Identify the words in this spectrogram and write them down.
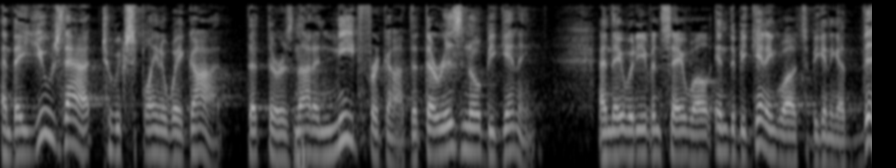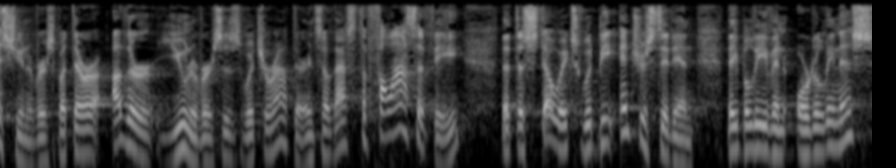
And they use that to explain away God, that there is not a need for God, that there is no beginning. And they would even say, well, in the beginning, well, it's the beginning of this universe, but there are other universes which are out there. And so that's the philosophy that the Stoics would be interested in. They believe in orderliness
